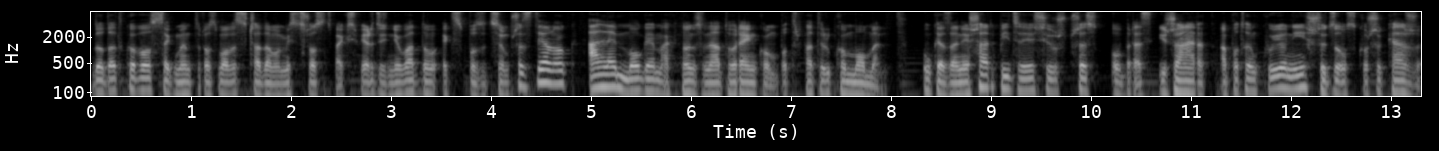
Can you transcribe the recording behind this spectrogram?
Dodatkowo segment rozmowy z Chadem o mistrzostwach śmierdzi nieładną ekspozycją przez dialog, ale mogę machnąć na to ręką, bo trwa tylko moment. Ukazanie szarpi dzieje się już przez obraz i żart, a potem kujoni szydzą z koszykarzy.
